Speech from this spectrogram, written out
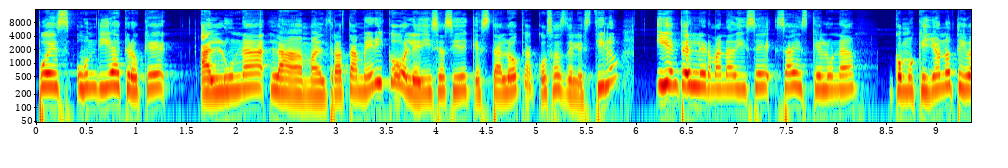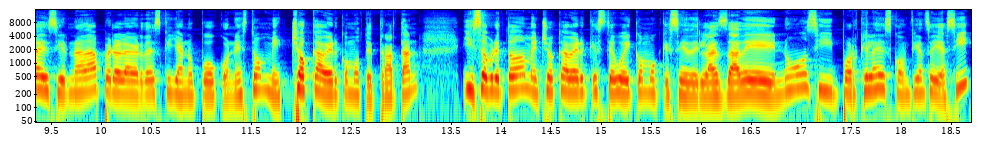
pues un día creo que a Luna la maltrata Américo o le dice así de que está loca, cosas del estilo. Y entonces la hermana dice, ¿sabes qué, Luna? Como que yo no te iba a decir nada, pero la verdad es que ya no puedo con esto. Me choca ver cómo te tratan. Y sobre todo me choca ver que este güey como que se las da de, no, sí, ¿por qué la desconfianza y así?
